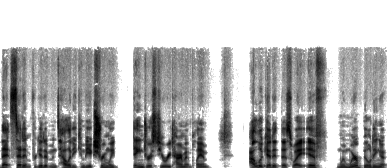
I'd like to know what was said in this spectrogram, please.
that set it and forget it mentality can be extremely dangerous to your retirement plan. I look at it this way if when we're building a,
